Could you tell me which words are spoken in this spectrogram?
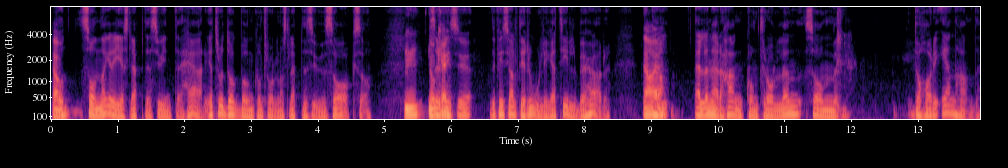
Ja. Och sådana grejer släpptes ju inte här. Jag tror Dogbone-kontrollerna släpptes i USA också. Mm, Så det, finns ju, det finns ju alltid roliga tillbehör. Ja, ja. Eller, den här handkontrollen som du har i en hand.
